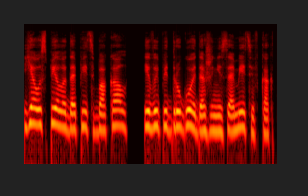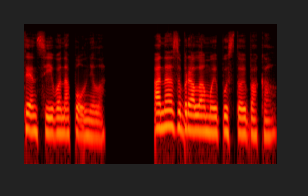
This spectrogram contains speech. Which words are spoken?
я успела допить бокал и выпить другой, даже не заметив, как Тенси его наполнила. Она забрала мой пустой бокал.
